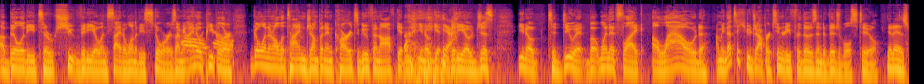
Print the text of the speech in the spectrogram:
ability to shoot video inside of one of these stores. I mean, I Oh, know I people know. are going in all the time, jumping in carts, goofing off, getting, you know, getting Yeah. video just, you know, to do it. But when it's like allowed, I mean, that's a huge opportunity for those individuals too. It is.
